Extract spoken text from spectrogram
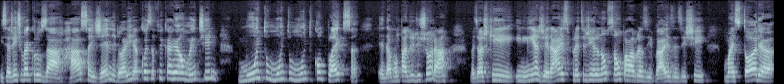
E se a gente vai cruzar raça e gênero, aí a coisa fica realmente muito, muito, muito complexa. É, dá vontade de chorar. Mas eu acho que, em linhas gerais, preto e dinheiro não são palavras rivais. Existe uma história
